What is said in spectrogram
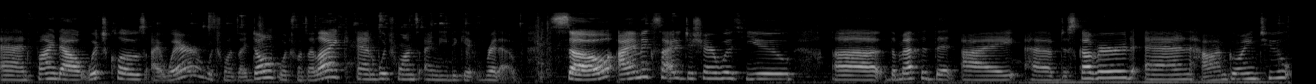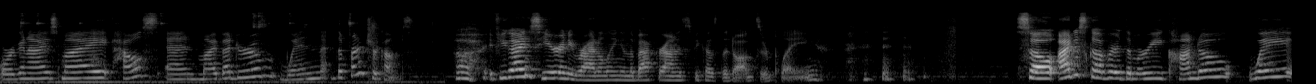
and find out which clothes I wear, which ones I don't, which ones I like, and which ones I need to get rid of. So I am excited to share with you uh, the method that I have discovered and how I'm going to organize my house and my bedroom when the furniture comes. if you guys hear any rattling in the background, it's because the dogs are playing. so I discovered the Marie Kondo way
